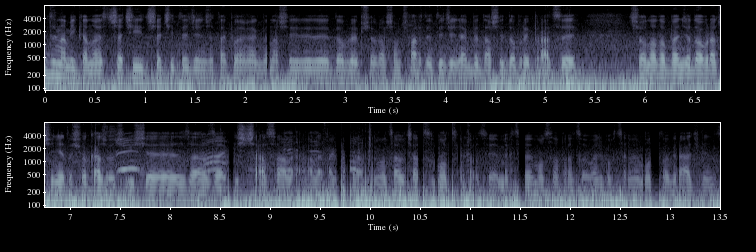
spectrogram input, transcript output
Dynamika, no jest trzeci, trzeci tydzień, że tak powiem, jakby naszej dobrej, przepraszam, czwarty tydzień jakby naszej dobrej pracy. Czy ona no, będzie dobra, czy nie, to się okaże oczywiście za, za jakiś czas, ale, ale tak naprawdę no, cały czas mocno pracujemy, chcemy mocno pracować, bo chcemy mocno grać, więc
